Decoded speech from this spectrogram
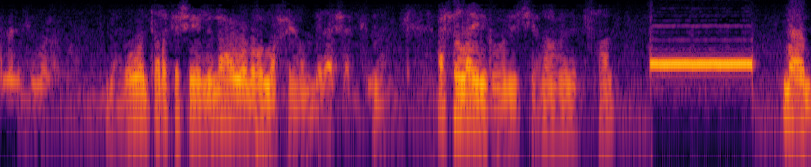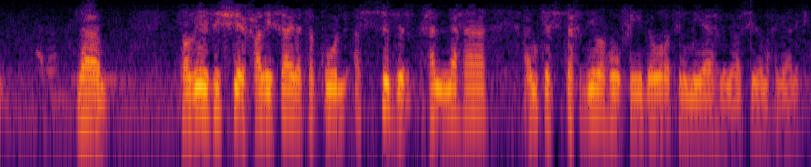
الاسم والعدوان نعم. ومن ترك شيء لله عوضه الله خيرا. بلا شك. نعم. أحسن الله إليكم فضيلة الشيخ. نعم هذا الاتصال نعم. نعم. فضيلة الشيخ هذه سائلة تقول السدر هل لها أن تستخدمه في دورة المياه للغسيل ونحو ذلك؟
